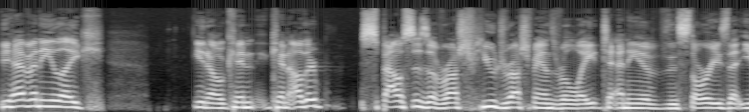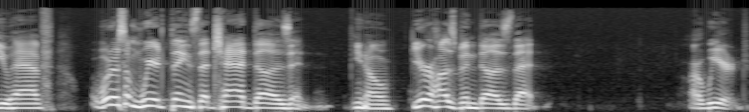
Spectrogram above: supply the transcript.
Do you have any like, you know, can can other spouses of Rush huge Rush fans relate to any of the stories that you have? What are some weird things that Chad does and you know your husband does that are weird?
